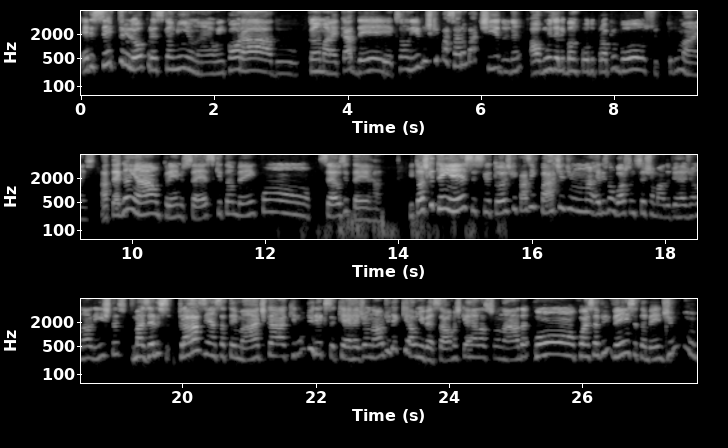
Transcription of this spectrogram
ele sempre trilhou por esse caminho, né? O Encorado, Câmara e Cadeia, que são livros que passaram batidos, né? Alguns ele bancou do próprio bolso e tudo mais. Até ganhar um prêmio SESC também com Céus e Terra. Então, acho que tem esses escritores que fazem parte de uma. Eles não gostam de ser chamados de regionalistas, mas eles trazem essa temática que não diria que é regional, diria que é universal, mas que é relacionada com, com essa vivência também de, um,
